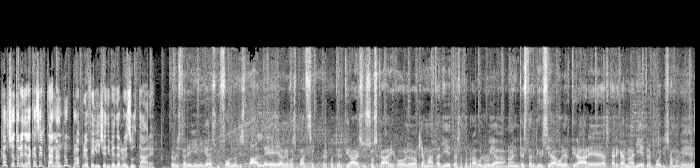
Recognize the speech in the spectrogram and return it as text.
calciatore della Casertana non proprio felice di vederlo esultare. Ho visto Reghini che era sul fondo di spalle e avevo spazio per poter tirare sul suo scarico, l'ho chiamata dietro, è stato bravo lui a non intestardirsi a voler tirare, a scaricarmela dietro e poi diciamo che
